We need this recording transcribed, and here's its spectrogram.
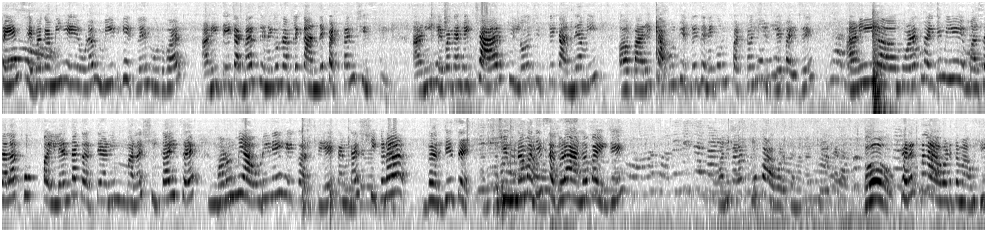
फ्रेंड्स हे बघा मी हे एवढं मीठ घेतलंय मूठभर आणि ते टाकणार जेणेकरून आपले कांदे पटकन शिजतील. आणि हे बघा हे चार किलो जितके कांदे आम्ही बारीक कापून घेतले जेणेकरून पटकन शिजले पाहिजे. आणि मुळात माहिती मी मसाला खूप पहिल्यांदा करते आणि मला शिकायचं आहे म्हणून मी आवडीने हे करते कारण का शिकणं गरजेचं आहे जीवनामध्ये सगळं आलं पाहिजे. आणि मला खूप आवडतं मला ते करायला हो खरंच मला आवडतं मावशी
